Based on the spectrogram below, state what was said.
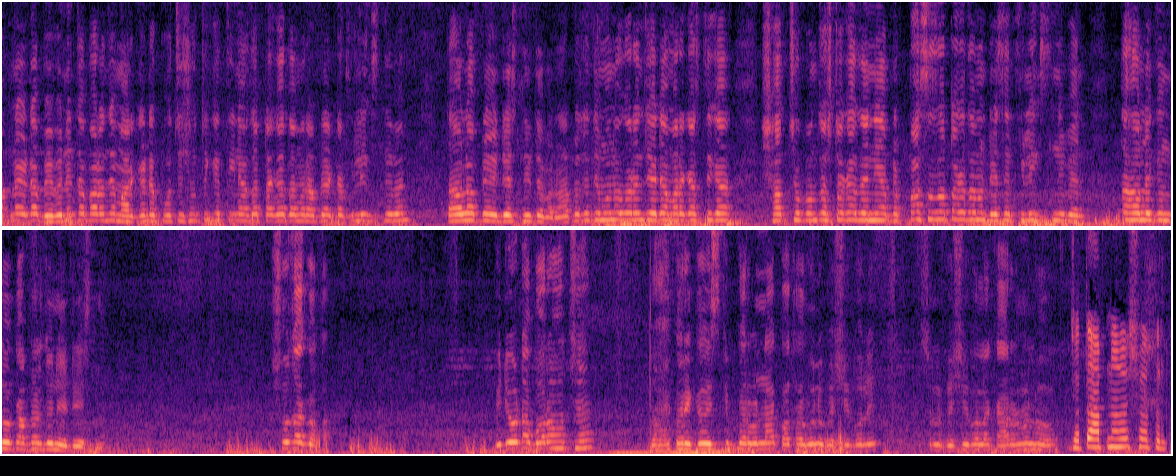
আপনি এটা ভেবে নিতে পারেন যে মার্কেটে পঁচিশশো থেকে তিন হাজার টাকা দামের আপনি একটা ফিলিংস নেবেন, তাহলে আপনি এই ড্রেস নিতে পারেন আপনি যদি মনে করেন যে এটা আমার কাছ থেকে সাতশো পঞ্চাশ টাকা দিয়ে নিয়ে আপনি পাঁচ হাজার টাকা দামের ড্রেসের ফিলিংস নেবেন, তাহলে কিন্তু আপনার জন্য এই ড্রেস না সোজা কথা। ভিডিওটা বড় হচ্ছে, দয়া করে কেউ স্কিপ করবেন না, কথাগুলো বেশি বলি। আসলে বেশি বলার কারণ হলো যাতে আপনারা সতর্ক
